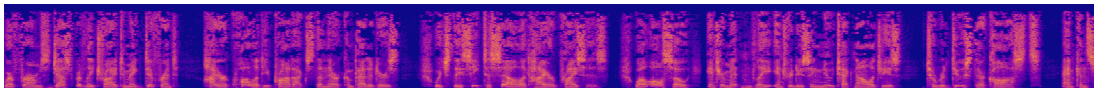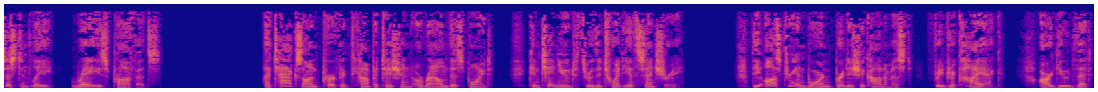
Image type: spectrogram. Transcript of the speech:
where firms desperately try to make different, higher quality products than their competitors, which they seek to sell at higher prices, while also intermittently introducing new technologies to reduce their costs and consistently raise profits. Attacks on perfect competition around this point continued through the 20th century. The Austrian-born British economist Friedrich Hayek argued that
